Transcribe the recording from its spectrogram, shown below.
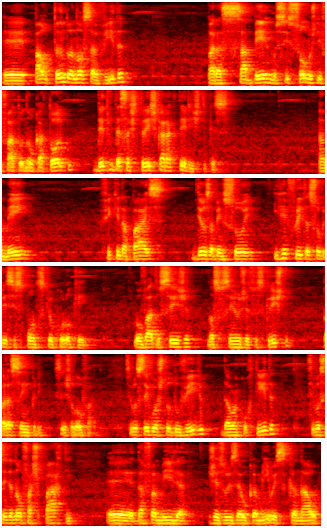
é, pautando a nossa vida para sabermos se somos de fato ou não católico dentro dessas três características. Amém. Fique na paz. Deus abençoe e reflita sobre esses pontos que eu coloquei. Louvado seja nosso Senhor Jesus Cristo, para sempre seja louvado. Se você gostou do vídeo, dá uma curtida. Se você ainda não faz parte é, da família Jesus é o Caminho, esse canal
